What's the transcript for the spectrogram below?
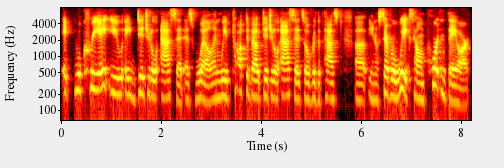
it will create you a digital asset as well. And we've talked about digital assets over the past, uh, you know, several weeks, how important they are.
